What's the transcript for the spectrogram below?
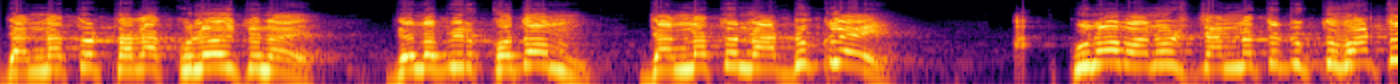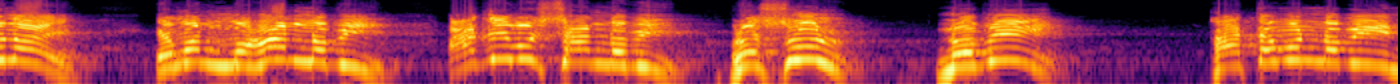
জান্নাতর তালা খুলে হইতো নাই। যে নবীর কদম জান্নাত না ঢুকলে, কোনো মানুষ জান্নাতে ঢুকতে পারতো নাই। এমন মহান নবী আজিমুর শান নবী, রসুল নবী, খাতামুন নবীন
